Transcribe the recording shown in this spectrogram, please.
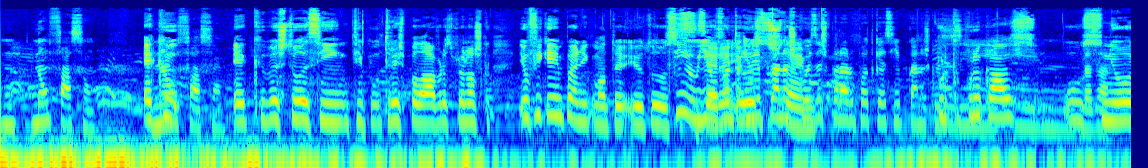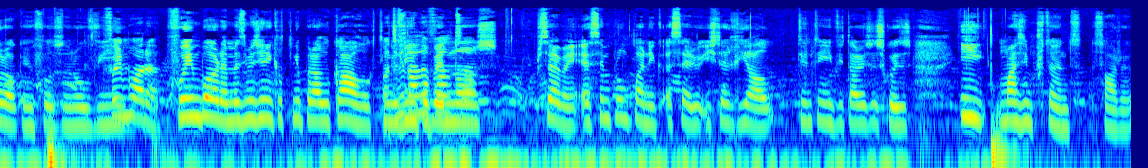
N- não façam. É que- Não façam. É que bastou assim, tipo, três palavras para nós. Eu fiquei em pânico, malta. Eu estou Sim, eu ia, sincera, eu ia pegar nas coisas, parar o podcast e ia pegar nas coisas Porque e- por acaso e o bazar. senhor ou quem fosse, eu não ouvi. Foi embora. Foi embora, mas imaginem que ele tinha parado o carro, que tinha vindo para o pé de nós. Percebem? É sempre um pânico. A sério, isto é real. Tentem evitar estas coisas. E, mais importante, Sara,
